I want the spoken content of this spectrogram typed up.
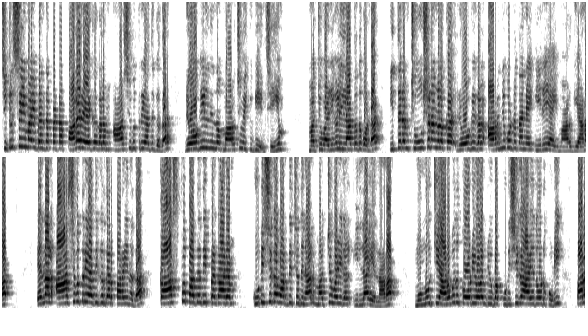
ചികിത്സയുമായി ബന്ധപ്പെട്ട പല രേഖകളും ആശുപത്രി അധികൃതർ രോഗിയിൽ നിന്നും മറച്ചുവെക്കുകയും ചെയ്യും. മറ്റു വഴികളില്ലാത്തതുകൊണ്ട് ഇത്തരം ചൂഷണങ്ങൾക്ക് രോഗികൾ അറിഞ്ഞുകൊണ്ട് തന്നെ ഇരയായി മാറുകയാണ്. എന്നാൽ ആശുപത്രി അധികൃതർ പറയുന്നത് കാസ്പ് പദ്ധതി പ്രകാരം കുടിശ്ശിക വർദ്ധിച്ചതിനാൽ മറ്റു വഴികൾ ഇല്ല എന്നാണ്. മുന്നൂറ്റി അറുപത് കോടിയോളം രൂപ കുടിശ്ശിക ആയതോടുകൂടി പല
